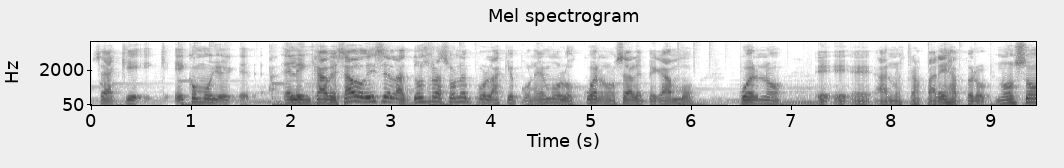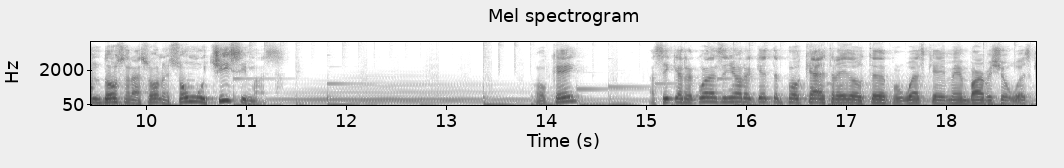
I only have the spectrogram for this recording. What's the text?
o sea, que, es como eh, el encabezado dice las dos razones por las que ponemos los cuernos, o sea, le pegamos cuernos eh, eh, eh, a nuestras parejas, pero no son dos razones, son muchísimas. ¿Ok? Así que recuerden, señores, que este podcast es traído a ustedes por West Man Barbershop. West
